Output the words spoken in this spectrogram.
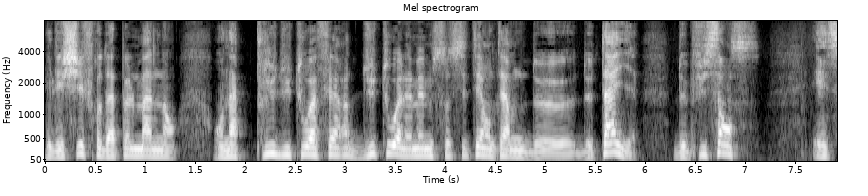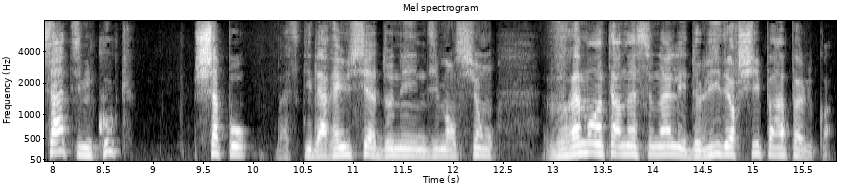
et les chiffres d'Apple maintenant. On n'a plus du tout affaire du tout à la même société en termes de, de taille, de puissance. Et ça, Tim Cook, chapeau, parce qu'il a réussi à donner une dimension vraiment internationale et de leadership à Apple, quoi.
